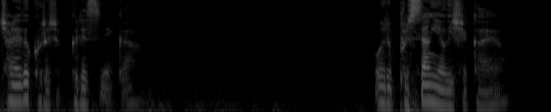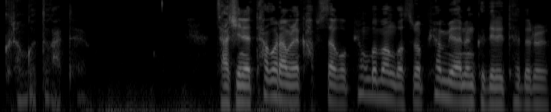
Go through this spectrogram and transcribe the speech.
전에도 그러죠. 그랬으니까. 오히려 불쌍히 여기실까요? 그런 것도 같아요. 자신의 탁월함을 값싸고 평범한 것으로 폄훼하는 그들의 태도를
